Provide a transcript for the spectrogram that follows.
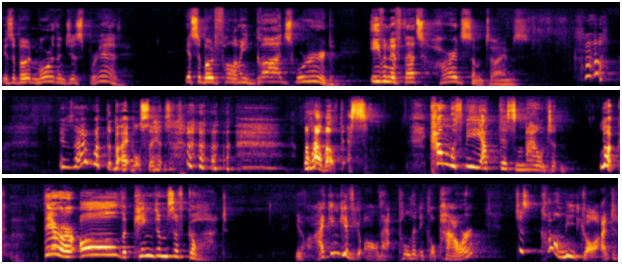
is about more than just bread. It's about following God's word, even if that's hard sometimes. Is that what the Bible says? well, how about this? Come with me up this mountain. Look, there are all the kingdoms of God. You know, I can give you all that political power. Just call me God.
